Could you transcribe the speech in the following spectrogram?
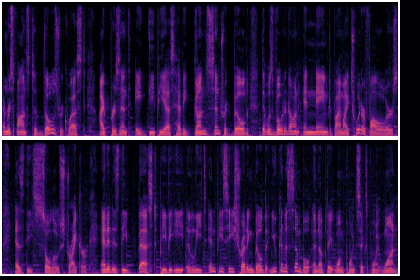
In response to those requests, I present a DPS heavy gun centric build that was voted on and named by my Twitter followers as the Solo Striker, and it is the best PvE Elite NPC shredding build that you can assemble in Update 1.6.1.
